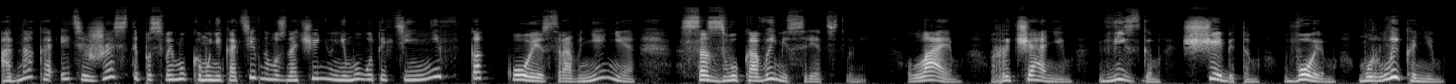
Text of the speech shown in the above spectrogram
Однако эти жесты по своему коммуникативному значению не могут идти ни в какое сравнение со звуковыми средствами, лаем, рычанием, визгом, щебетом, воем, мурлыканьем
